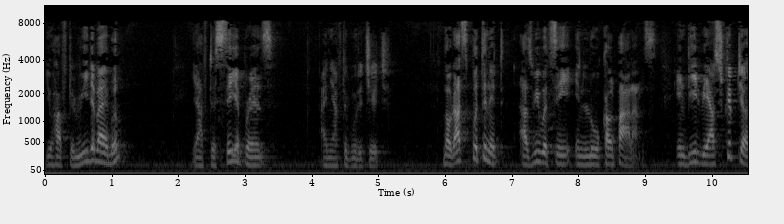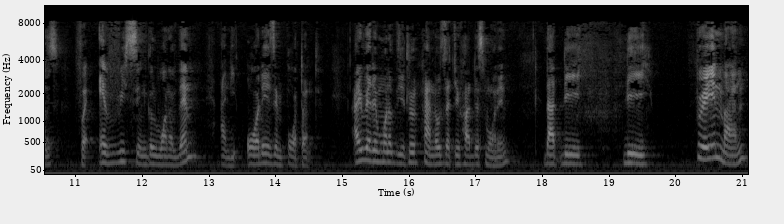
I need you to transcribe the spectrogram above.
You have to read the Bible, you have to say your prayers, and you have to go to church. Now, that's putting it, as we would say, in local parlance. Indeed, we have scriptures for every single one of them, and the order is important. I read in one of the little handouts that you had this morning that the, the praying man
